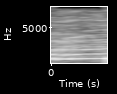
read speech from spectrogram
it.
